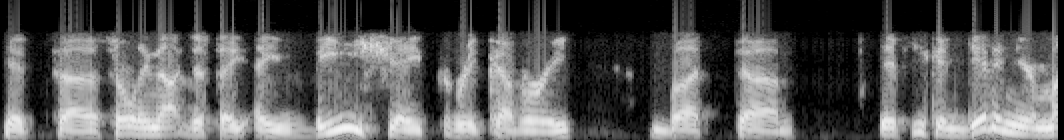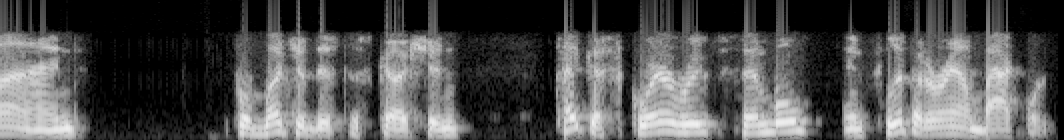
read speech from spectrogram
it's uh, certainly not just a, a V-shaped recovery, but um, if you can get in your mind for much of this discussion, take a square root symbol and flip it around backwards.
